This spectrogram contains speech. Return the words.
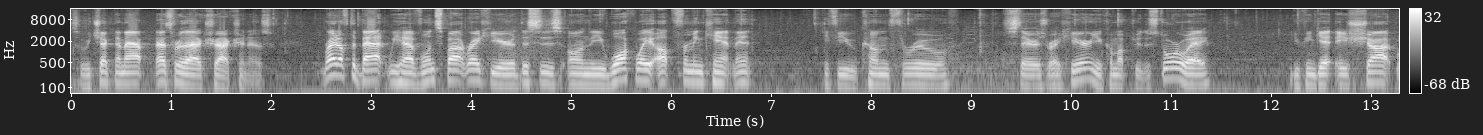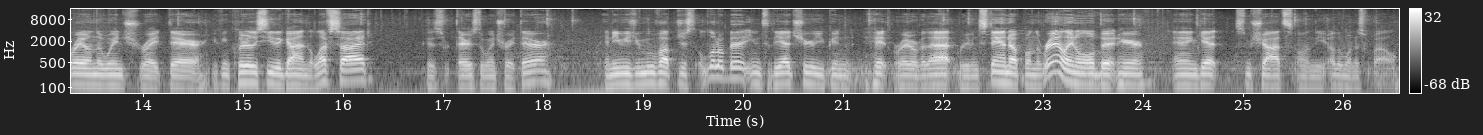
So we check the map. That's where that extraction is. Right off the bat, we have one spot right here. This is on the walkway up from encampment. If you come through stairs right here and you come up through this doorway, you can get a shot right on the winch right there. You can clearly see the guy on the left side because there's the winch right there. And even if you move up just a little bit, even to the edge here, you can hit right over that, or even stand up on the railing a little bit here, and get some shots on the other one as well.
